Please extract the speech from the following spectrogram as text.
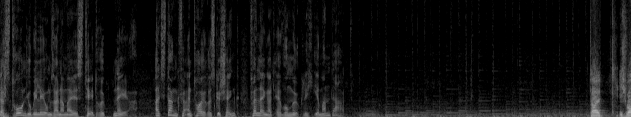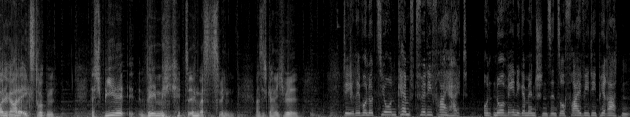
Das Thronjubiläum seiner Majestät rückt näher. Als Dank für ein teures Geschenk verlängert er womöglich Ihr Mandat. Toll. Ich wollte gerade X drücken. Das Spiel will mich zu irgendwas zwingen, was ich gar nicht will. Die Revolution kämpft für die Freiheit. Und nur wenige Menschen sind so frei wie die Piraten.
